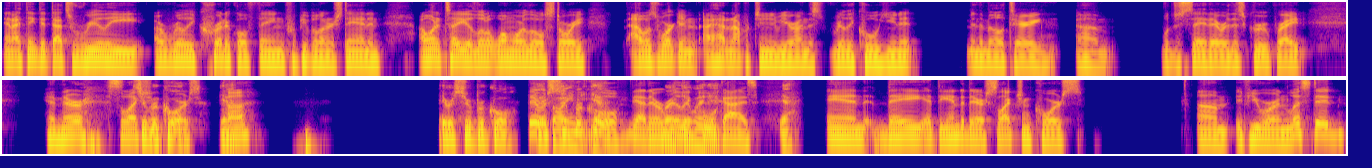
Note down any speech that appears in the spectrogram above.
and I think that that's really a really critical thing for people to understand. And I want to tell you a little, one more little story. I was working, I had an opportunity to be around this really cool unit in the military. Um, we'll just say they were this group, right? And their selection super cool. course. Yeah. Huh? They were super cool. They That's were super cool. Yeah. yeah, they were right really cool guys. Yeah. And they at the end of their selection course, um, if you were enlisted,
